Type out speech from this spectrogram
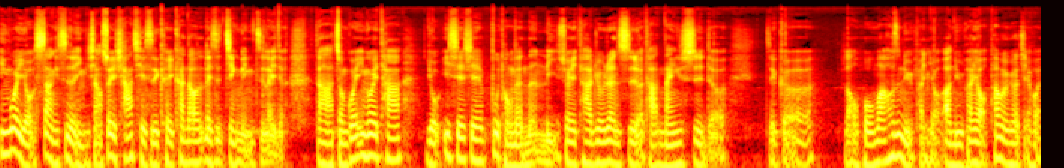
因为有上一世的影响，所以他其实可以看到类似精灵之类的。那总归因为他有一些些不同的能力，所以他就认识了他那一世的这个。老婆吗？或是女朋友啊？女朋友，他们有没有结婚？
